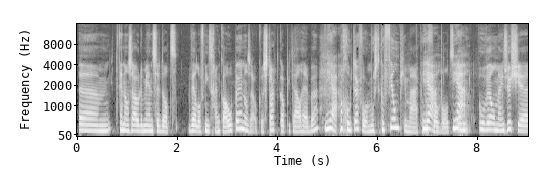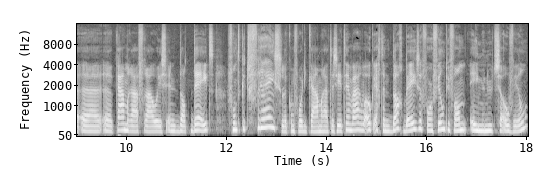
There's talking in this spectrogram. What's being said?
Ehm, en dan zouden mensen dat wel of niet gaan kopen. En dan zou ik een startkapitaal hebben. Ja. Maar goed, daarvoor moest ik een filmpje maken bijvoorbeeld. ja. En hoewel mijn zusje eh, cameravrouw is en dat deed, vond ik het vreselijk om voor die camera te zitten. En waren we ook echt een dag bezig voor een filmpje van één minuut zoveel.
